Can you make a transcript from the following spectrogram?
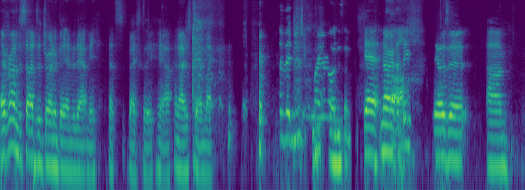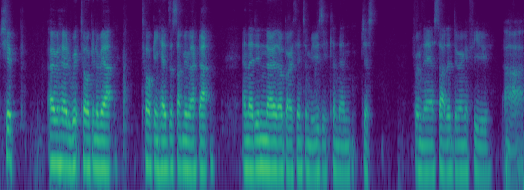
everyone decided to join a band without me. That's basically how, and I just joined like. And then you joined later on. Yeah, no, Oh. I think there was a um, Chip overheard Wit talking about Talking Heads or something like that, and they didn't know they were both into music, and then just from there started doing a few uh,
